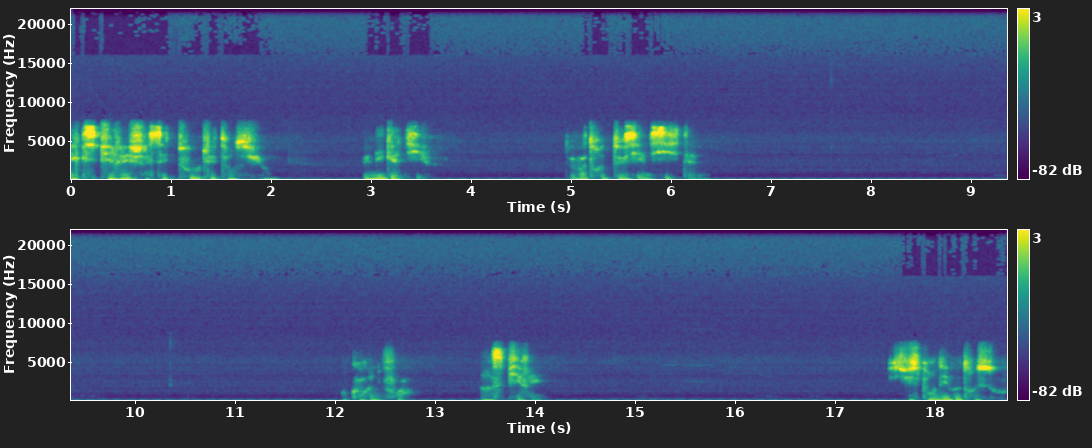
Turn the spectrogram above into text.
Expirez, chassez toutes les tensions, le négatif de votre deuxième système. Encore une fois, inspirez. Suspendez votre souffle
